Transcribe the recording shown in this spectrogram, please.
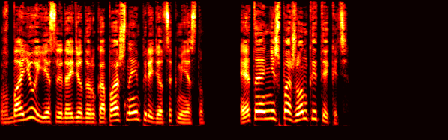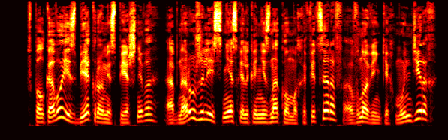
В бою, если дойдет до рукопашной, придется к месту. Это не шпажонкой тыкать. В полковой избе, кроме Спешнего, обнаружились несколько незнакомых офицеров в новеньких мундирах,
